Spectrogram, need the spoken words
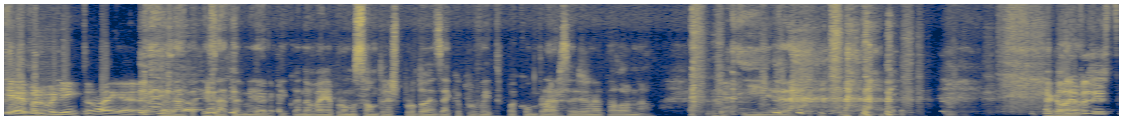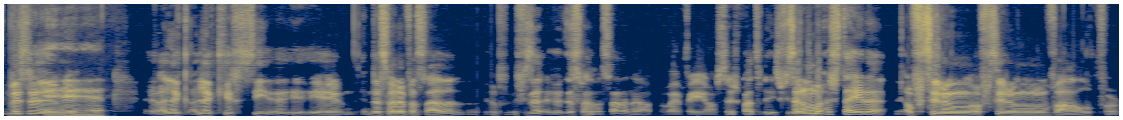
E é vermelhinho também. é. Exata- exatamente. E quando vem a promoção 3x2 é que aproveito para comprar, seja Natal ou não. E, Olha, Agora, mas isto, mas, eh, é, é, olha, olha que este, eh, na semana passada, fizeram, na semana passada não, vai para uns 3, 4 dias, fizeram uma rasteira, ofereceram, ofereceram um vale por,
